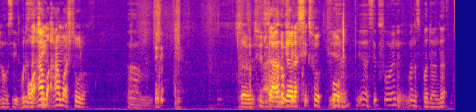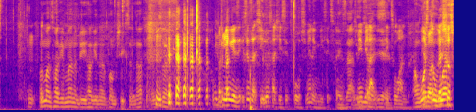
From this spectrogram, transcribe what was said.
I don't see. what is does Or that how change? much? How much taller? Um, So could you I- go I out with a don't girl think- that's six foot four? yeah, yeah, six four in it. Man, a spudder and that. My man's hugging man and be hugging her bum cheeks and that. You understand? But the thing is, it says that she looks like she's 6 4. She may not even be 6 4. Exactly. Maybe like Yeah. 6 1. and what's Yeah, the but let's worst just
